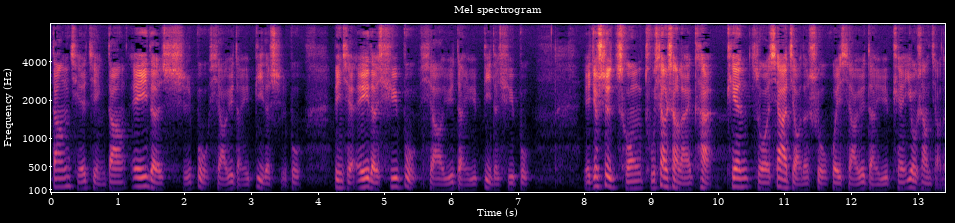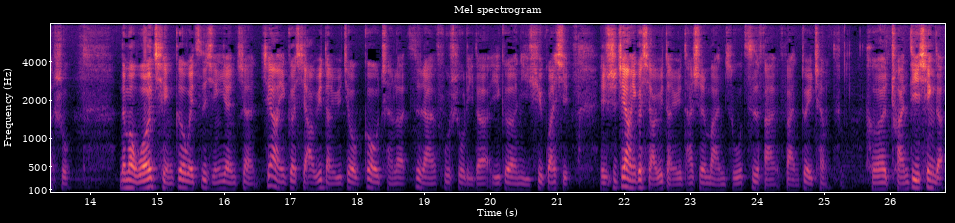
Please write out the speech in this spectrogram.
当且仅当 a 的实部小于等于 b 的实部，并且 a 的虚部小于等于 b 的虚部。也就是从图像上来看，偏左下角的数会小于等于偏右上角的数。那么我请各位自行验证，这样一个小于等于就构成了自然复数里的一个拟序关系。也就是这样一个小于等于，它是满足自反、反对称和传递性的，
